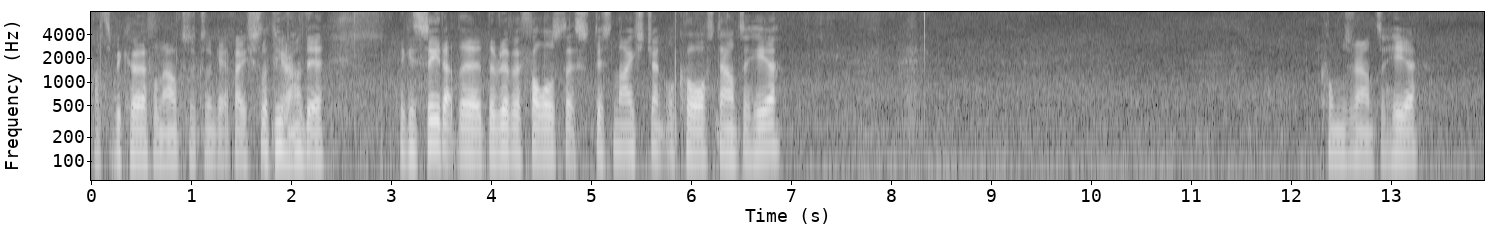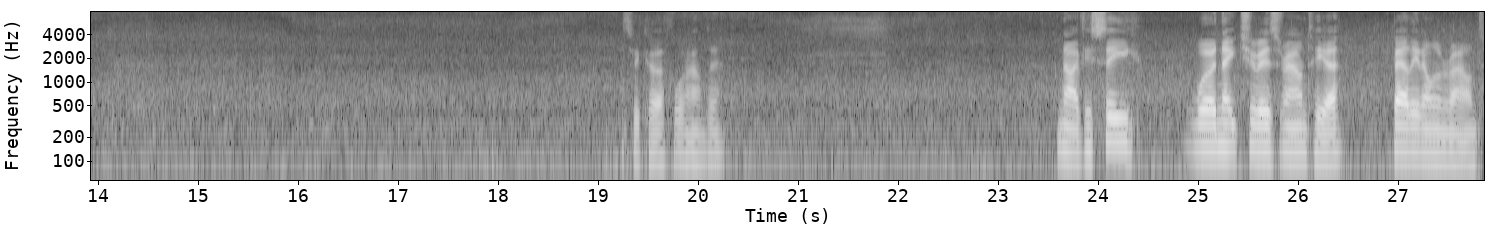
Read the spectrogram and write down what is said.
I have to be careful now because it's going to get very slippy around here. You can see that the, the river follows this, this nice gentle course down to here. Comes around to here. Have to be careful around here. Now, if you see where nature is around here, barely anyone around.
